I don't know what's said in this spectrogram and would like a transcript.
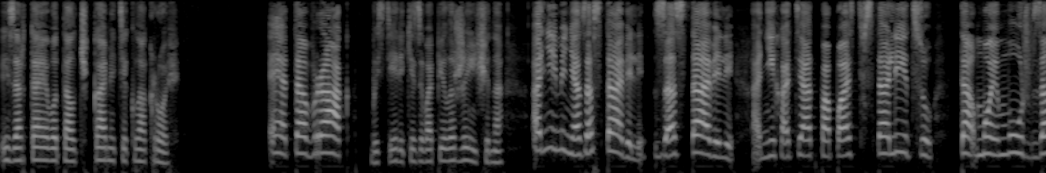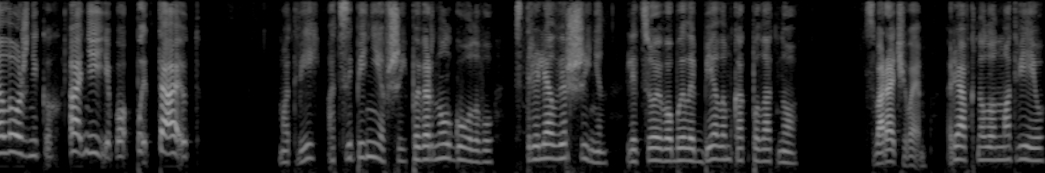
изо рта его толчками текла кровь. «Это враг!» — в истерике завопила женщина. «Они меня заставили! Заставили! Они хотят попасть в столицу! Там мой муж в заложниках! Они его пытают!» Матвей, оцепеневший, повернул голову. Стрелял Вершинин. Лицо его было белым, как полотно. «Сворачиваем!» — рявкнул он Матвею.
